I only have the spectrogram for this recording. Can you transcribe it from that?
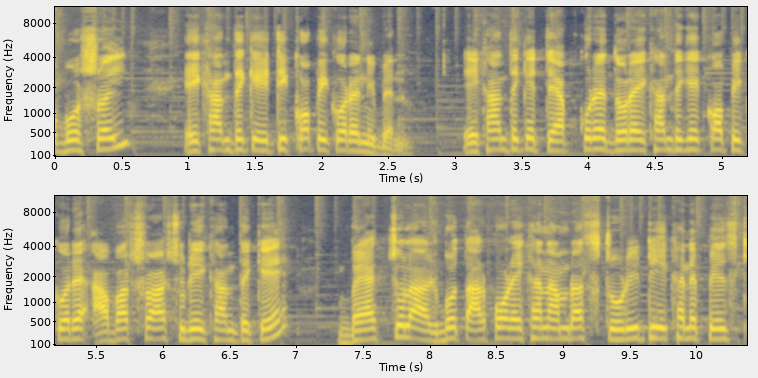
অবশ্যই এখান থেকে এটি কপি করে নেবেন। এখান থেকে ট্যাপ করে ধরে এখান থেকে কপি করে আবার সরাসরি এখান থেকে ব্যাক চলে আসব। তারপর এখানে আমরা স্টোরিটি এখানে পেস্ট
